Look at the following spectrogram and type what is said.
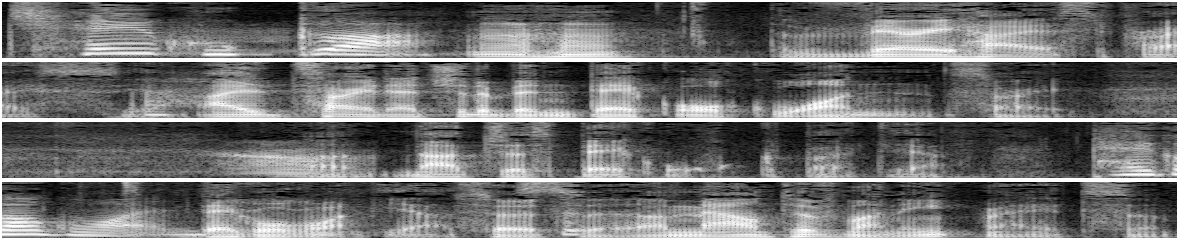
최고가. The very highest price. Yeah. I sorry, that should have been 백옥 one. Sorry, uh, not just 백옥, but yeah. 100억 원. 백억 won. Yeah, so it's an amount of money, right? So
